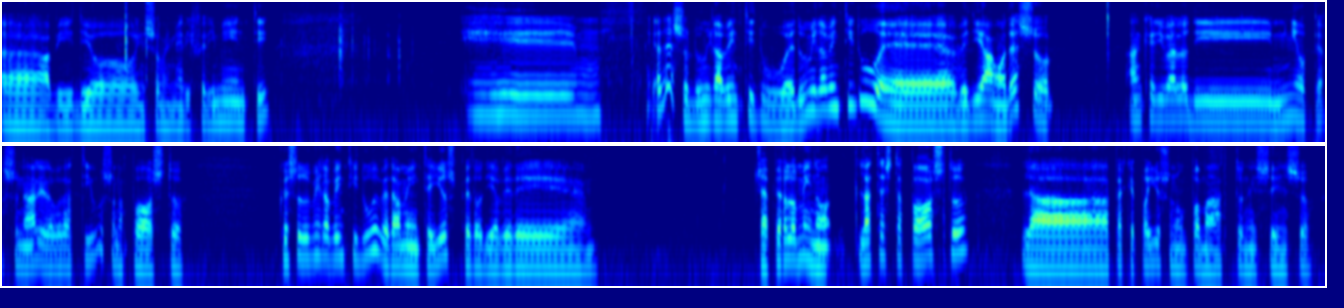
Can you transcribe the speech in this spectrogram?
a video insomma i miei riferimenti. E, e adesso 2022 2022 vediamo adesso anche a livello di mio personale lavorativo sono a posto. Questo 2022 veramente io spero di avere cioè perlomeno la testa a posto la, perché poi io sono un po' matto nel senso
